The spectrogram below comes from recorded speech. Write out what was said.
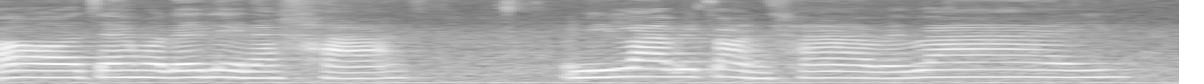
ก็แจ้งมาได้เลยนะคะ วันนี้ลาไปก่อนค่ะ บ๊ายบาย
